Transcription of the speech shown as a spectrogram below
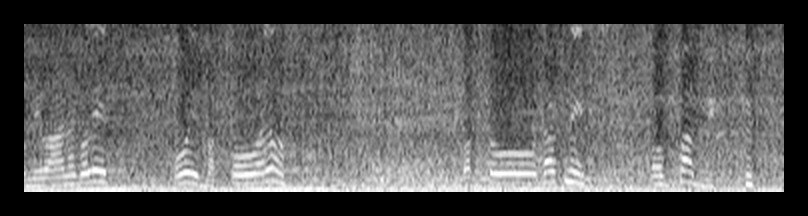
Umiwanag ulit. Uy, back to ano? Back to darkness of fog.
